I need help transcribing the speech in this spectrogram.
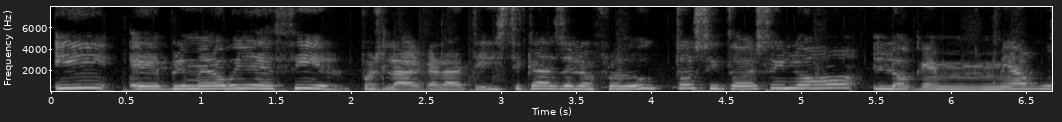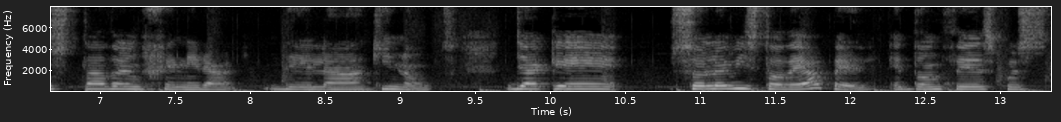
y eh, primero voy a decir pues las características de los productos y todo eso y luego lo que me ha gustado en general de la keynote, ya que solo he visto de Apple, entonces pues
